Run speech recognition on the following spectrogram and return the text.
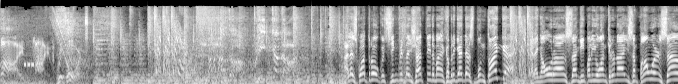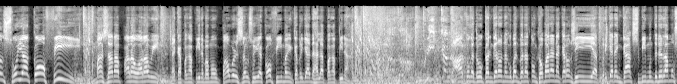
Live. Report. Brigada. Alas 4.57 ng mga kabrigadas buntag. Karang oras sa gipaliyuhan kanunay sa Power Cell Soya Coffee. Masarap araw-arawin. Nakapangapi na ba mo Power Cell Soya Coffee mga kabrigada hala pangapi na. Ato katawagan karon ang uban pa natong kaubanan nagkaroon si uh, Brigada Gatsby Monte Ramos.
